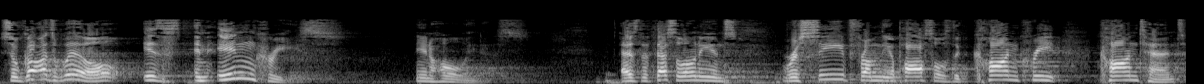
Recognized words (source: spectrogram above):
So God's will is an increase in holiness. As the Thessalonians received from the apostles the concrete content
